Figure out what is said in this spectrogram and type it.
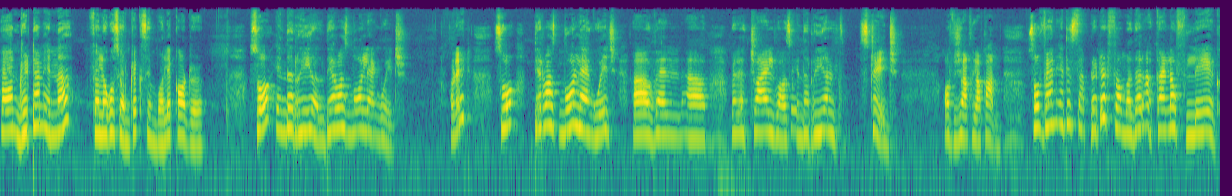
and written in a phallogocentric symbolic order. So in the real there was no language. All right so there was no language uh, when uh, when a child was in the real stage of Jacques Lacan. So when it is separated from other a kind of leg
